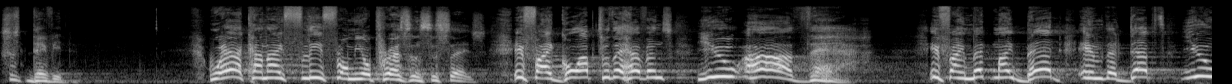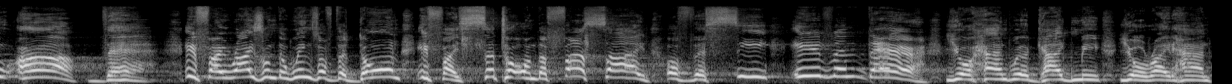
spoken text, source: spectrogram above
This is David. Where can I flee from your presence? He says. If I go up to the heavens, you are there. If I make my bed in the depths, you are there. If I rise on the wings of the dawn, if I settle on the far side of the sea, even there your hand will guide me, your right hand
